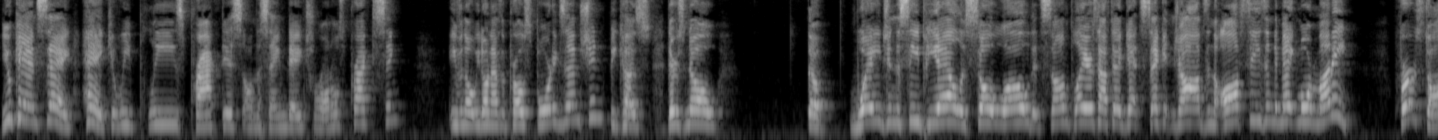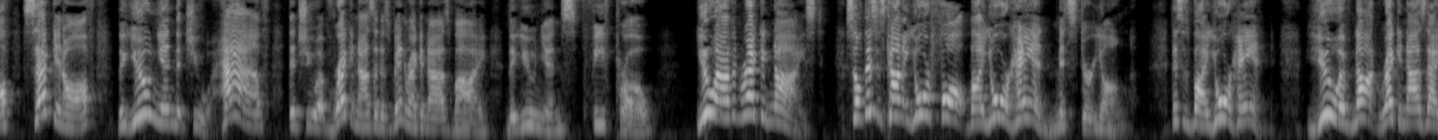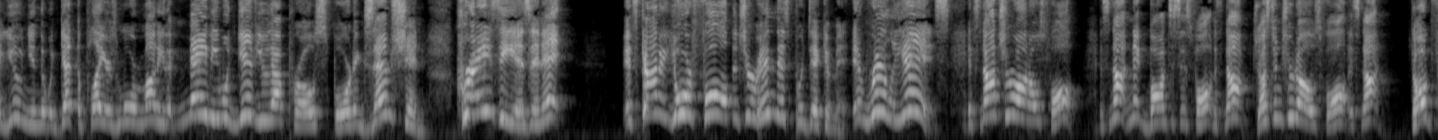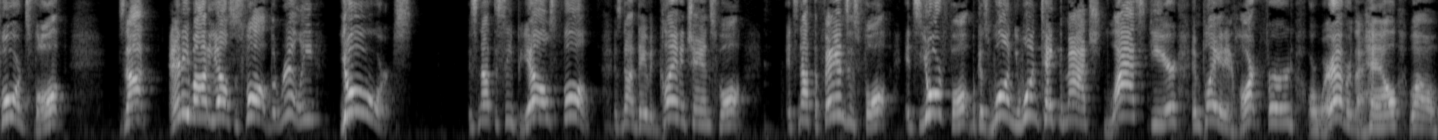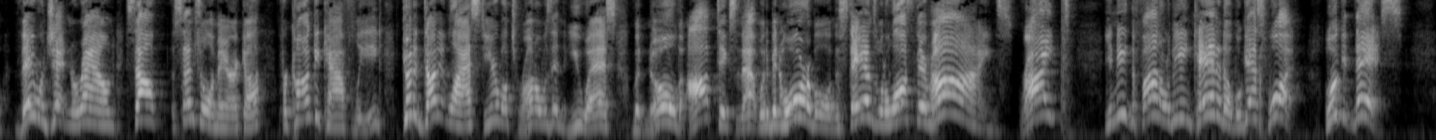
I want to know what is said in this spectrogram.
You can't say, hey, can we please practice on the same day Toronto's practicing? Even though we don't have the pro sport exemption because there's no, the wage in the CPL is so low that some players have to get second jobs in the off season to make more money. First off, second off, the union that you have, that you have recognized, that has been recognized by the unions, FIFPro, you haven't recognized. So this is kind of your fault by your hand, Mr. Young. This is by your hand. You have not recognized that union that would get the players more money that maybe would give you that pro sport exemption. Crazy, isn't it? It's kind of your fault that you're in this predicament. It really is. It's not Toronto's fault. It's not Nick Bontis' fault. It's not Justin Trudeau's fault. It's not Doug Ford's fault. It's not anybody else's fault, but really yours. It's not the CPL's fault. It's not David Clanachan's fault. It's not the fans' fault. It's your fault because one, you wouldn't take the match last year and play it in Hartford or wherever the hell while they were jetting around South Central America for CONCACAF League. Could have done it last year while Toronto was in the U.S., but no, the optics of that would have been horrible and the stands would have lost their minds, right? You need the final to be in Canada. Well, guess what? Look at this.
